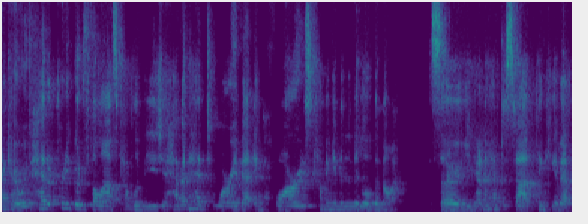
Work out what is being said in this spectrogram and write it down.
Okay, we've had it pretty good for the last couple of years. You haven't had to worry about inquiries coming in in the middle of the night. So you're going to have to start thinking about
